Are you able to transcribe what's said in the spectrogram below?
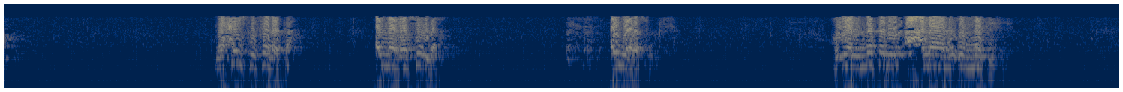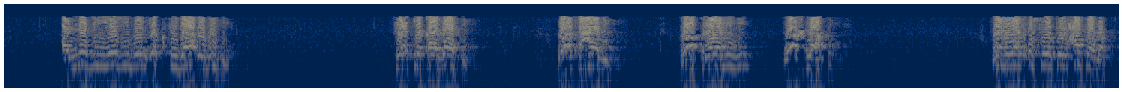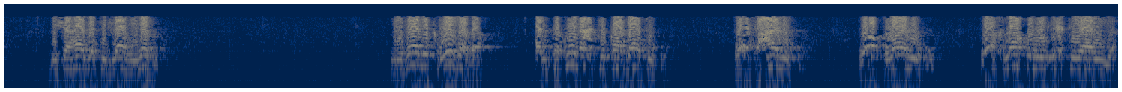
وحيث ثبت أن الرسول أي رسول هو المثل الأعلى لأمته الذي يجب الاقتداء به. في اعتقاداته وأفعاله وأقواله وأخلاقه. وهو الأسوة الحسنة بشهادة الله له. لذلك وجب أن تكون اعتقاداته وأفعاله وأقواله وأخلاقه الاختيارية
